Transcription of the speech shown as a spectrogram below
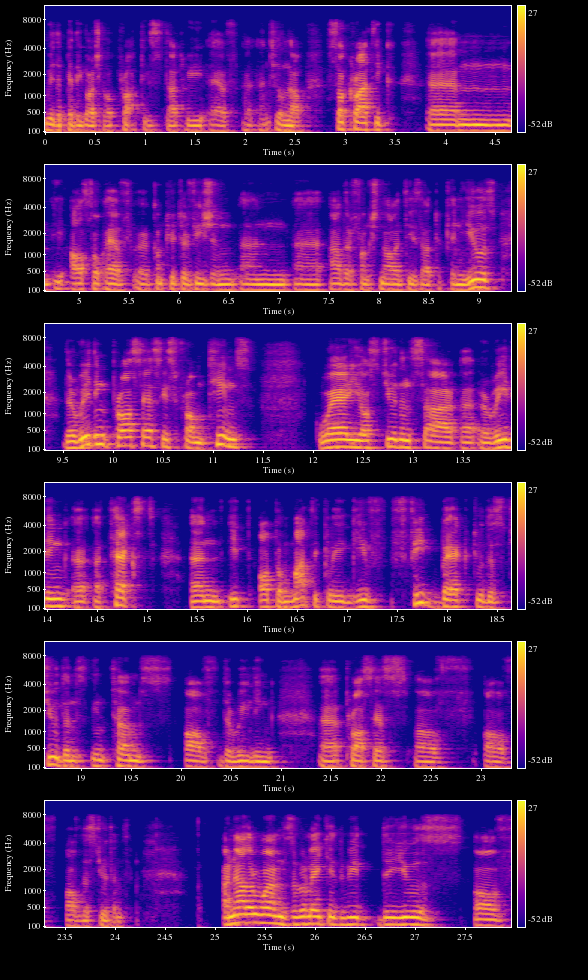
with the pedagogical practice that we have uh, until now. Socratic um, also have uh, computer vision and uh, other functionalities that you can use. The reading process is from Teams, where your students are uh, reading a, a, text and it automatically give feedback to the students in terms of the reading uh, process of, of, of the student. Another one is related with the use of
